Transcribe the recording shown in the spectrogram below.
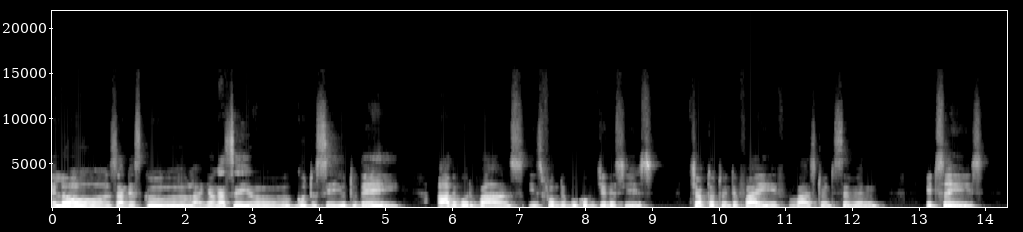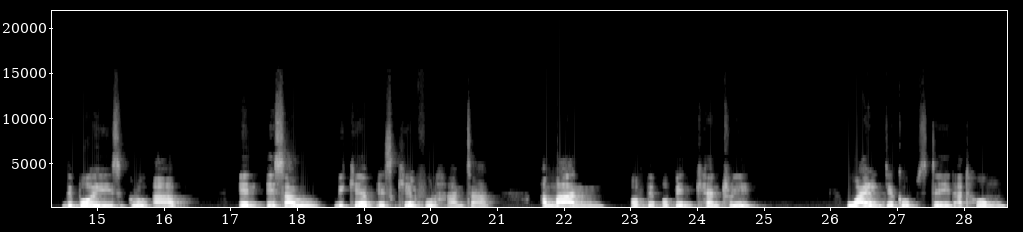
Hello, Sunday School. Annyeonghaseyo. Good to see you today. Our memory verse is from the book of Genesis, chapter 25, verse 27. It says, The boys grew up, and Esau became a skillful hunter, a man of the open country, while Jacob stayed at home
